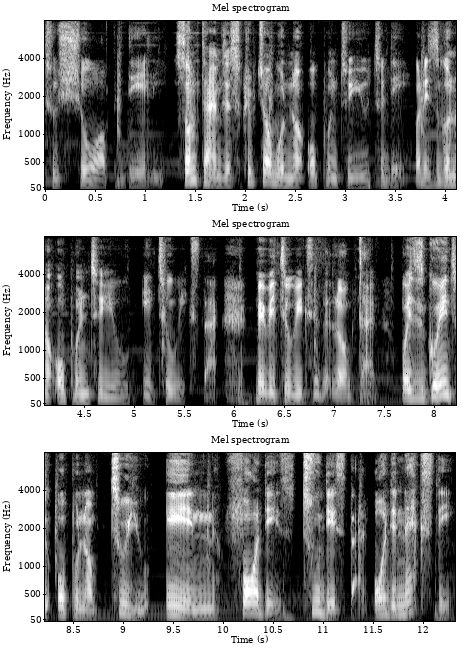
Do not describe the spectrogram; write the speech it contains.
to show up daily. Sometimes the scripture will not open to you today, but it's going to open to you in two weeks' time. Maybe two weeks is a long time, but it's going to open up to you in four days, two days' time, or the next day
